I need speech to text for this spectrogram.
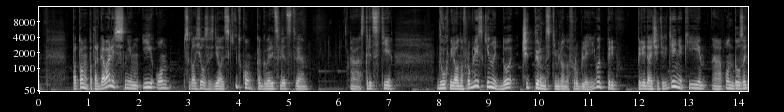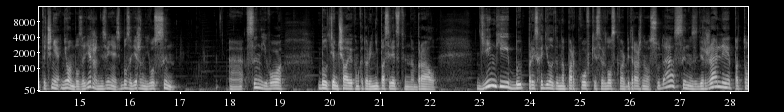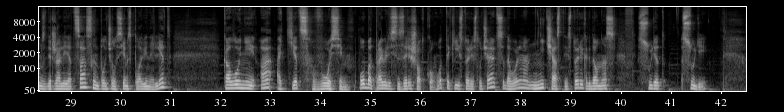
Потом поторговались с ним, и он согласился сделать скидку, как говорит следствие, а, с 32 миллионов рублей скинуть до 14 миллионов рублей. И вот при передаче этих денег, и а, он был, точнее, не он был задержан, извиняюсь, был задержан его сын. А, сын его был тем человеком, который непосредственно брал деньги. Происходило это на парковке Свердловского арбитражного суда. Сына задержали, потом задержали и отца. Сын получил 7,5 лет – колонии А отец 8. Оба отправились за решетку. Вот такие истории случаются, довольно нечастые истории, когда у нас судят судей.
